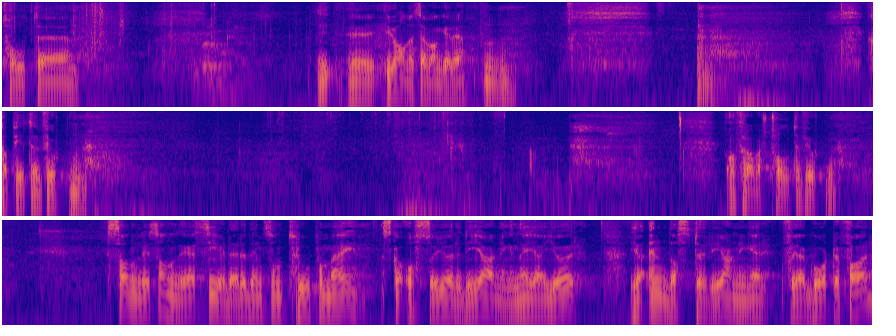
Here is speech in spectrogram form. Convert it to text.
12 til Johannes evangeliet. Mm. Kapittel 14. Og fra vers 12 til 14. Sannelig, sannelig, jeg sier dere, den som tror på meg, skal også gjøre de gjerningene jeg gjør, ja, enda større gjerninger, for jeg går til Far,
